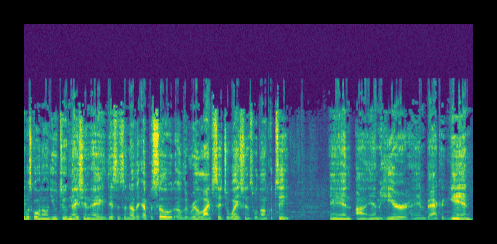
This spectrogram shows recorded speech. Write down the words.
what's going on, YouTube Nation? Hey, this is another episode of the Real Life Situations with Uncle T. And I am here and back again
